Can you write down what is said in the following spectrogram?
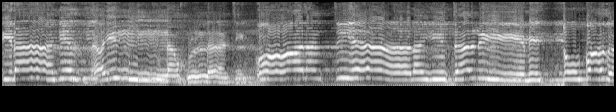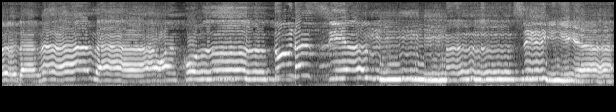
إلى جذع النخلة قالت يا ليتني مت قبل هذا وكنت نسيا منسيا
